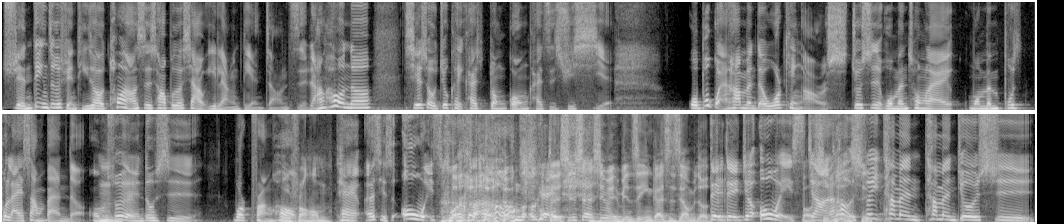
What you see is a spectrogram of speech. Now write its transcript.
选定这个选题之后，通常是差不多下午一两点这样子。然后呢，写手就可以开始动工，开始去写。我不管他们的 working hours，就是我们从来我们不不来上班的，我们所有人都是 work from home，work from home，对，而且是 always work from home。OK，对，其实现在新闻编制应该是这样比较对，对对，就 always 这样。然后，所以他们他们就是。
